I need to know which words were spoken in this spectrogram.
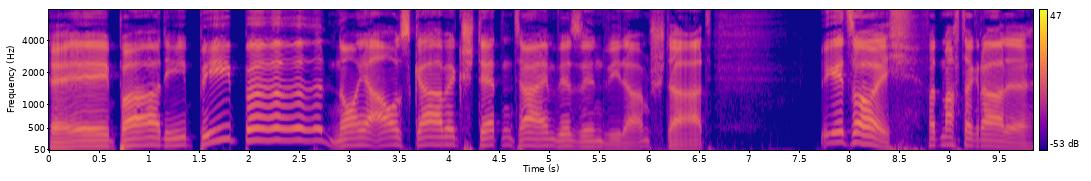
Hey Party People, neue Ausgabe Gstettentime, wir sind wieder am Start. Wie geht's euch? Was macht ihr gerade?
